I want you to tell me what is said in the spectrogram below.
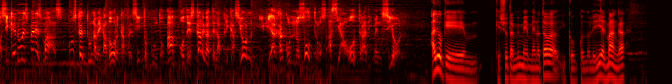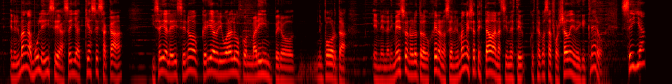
Así que no esperes más. Busca en tu navegador cafecito.app o descárgate la aplicación y viaja con nosotros hacia otra dimensión. Algo que, que yo también me, me anotaba cuando leía el manga. En el manga Mu le dice a Seiya, ¿qué haces acá? Y Seiya le dice, no, quería averiguar algo con Marín, pero no importa. En el anime eso no lo tradujeron, o sea, en el manga ya te estaban haciendo este, esta cosa foreshadowing de que, claro, Seiya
